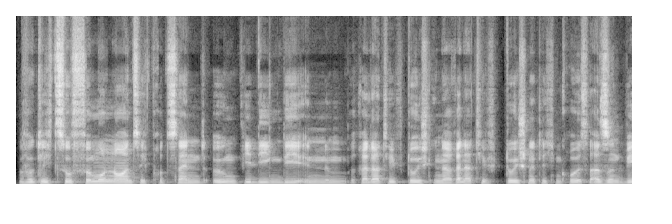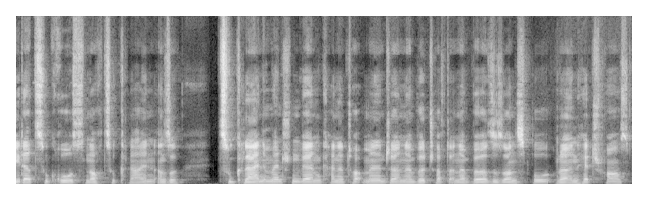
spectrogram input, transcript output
wirklich zu 95 Prozent irgendwie liegen die in einem relativ durch, in einer relativ durchschnittlichen Größe, also sind weder zu groß noch zu klein, also zu kleine Menschen werden keine Topmanager in der Wirtschaft, an der Börse, sonst wo oder in Hedgefonds.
